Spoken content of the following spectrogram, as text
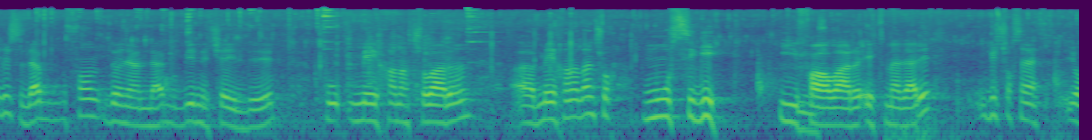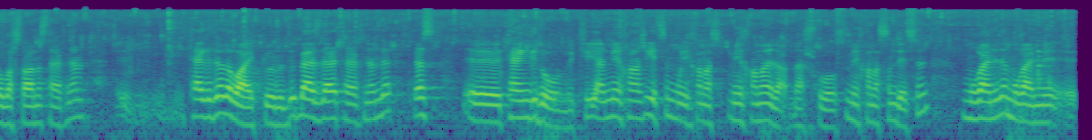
bilirsiniz də son dövrdə bu bir neçə ildir bu meyxanaçıların e, meyxanadan çox musiqi ifaları etmələri bir çox sənət yoldaşlarınız tərəfindən e, təqdirə də layiq görüldü. Bəziləri tərəfindən də biraz e, tənqid olundu ki, yəni meyxanaçı getsin meyxana meyxana ilə məşğul olsun, meyxanasını desin, müğənni də müğənni e,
